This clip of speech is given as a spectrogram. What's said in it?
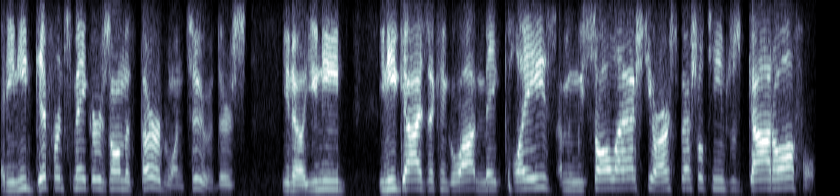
and you need difference makers on the third one too. There's, you know, you need you need guys that can go out and make plays. I mean, we saw last year our special teams was god awful.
